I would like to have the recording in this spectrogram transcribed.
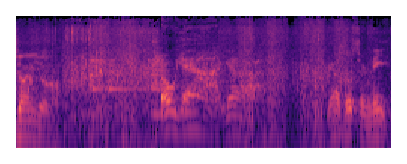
join your Oh, yeah, yeah. Yeah, those are neat.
